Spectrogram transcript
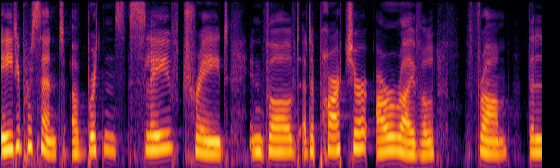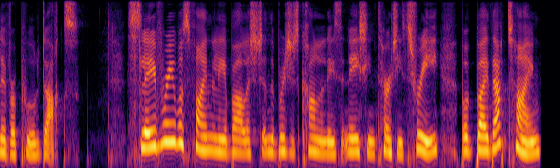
80% of Britain's slave trade involved a departure or arrival from the Liverpool docks. Slavery was finally abolished in the British colonies in 1833, but by that time,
